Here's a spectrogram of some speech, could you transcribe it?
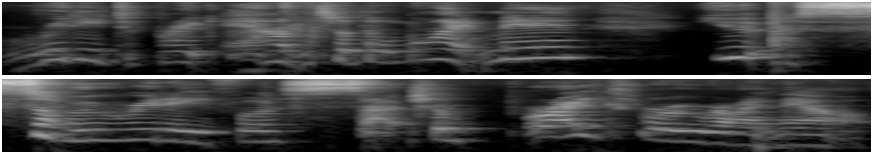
ready to break out into the light. Man, you are so ready for such a breakthrough right now.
